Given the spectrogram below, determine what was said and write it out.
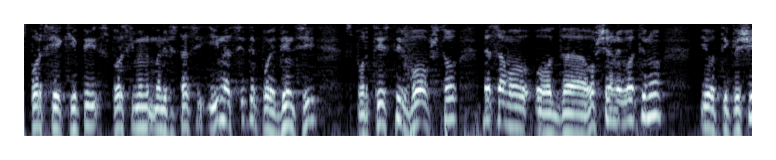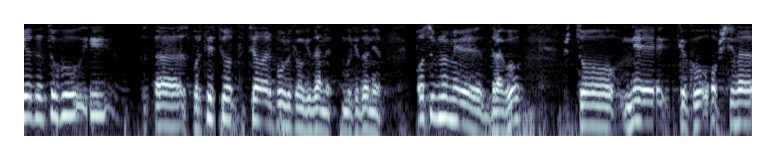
спортски екипи, спортски манифестации и на сите поединци, спортисти воопшто, не само од Општина Неготино, и од Тиквешијата туку и а, спортисти од цела Република Македонија. Посебно ми е драго што ние како општина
